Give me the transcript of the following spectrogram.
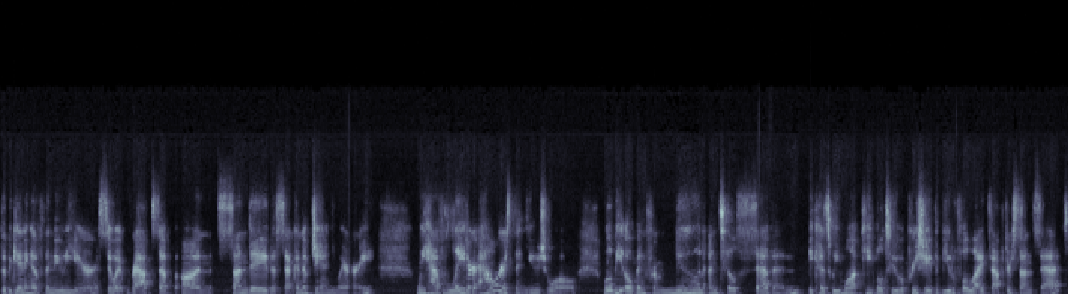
the beginning of the new year. So it wraps up on Sunday, the 2nd of January. We have later hours than usual. We'll be open from noon until 7 because we want people to appreciate the beautiful lights after sunset.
